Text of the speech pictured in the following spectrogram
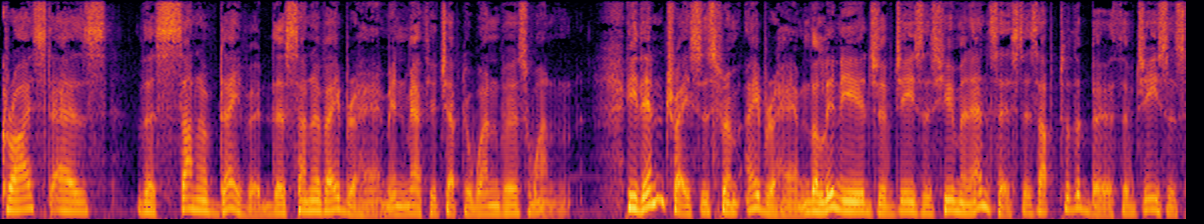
Christ as the son of David, the son of Abraham, in Matthew chapter 1 verse 1. He then traces from Abraham the lineage of Jesus' human ancestors up to the birth of Jesus,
